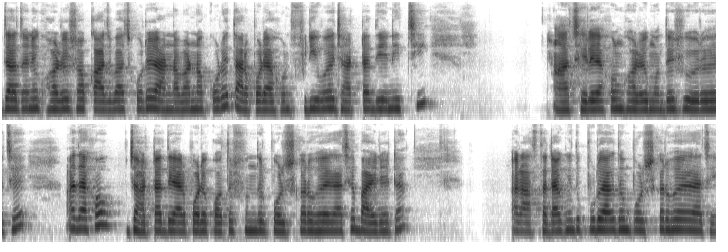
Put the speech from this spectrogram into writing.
যার জন্য ঘরে সব কাজ বাজ করে, রান্নাবান্না করে, তারপরে এখন ফ্রি হয়ে ঝাড়টা দিয়ে নিচ্ছি। আর ছেলে এখন ঘরের মধ্যে শুয়ে রয়েছে। আর দেখো, ঝাড়টা দেওয়ার পরে কত সুন্দর পরিষ্কার হয়ে গেছে বাইরেটা। আর রাস্তাটাও কিন্তু পুরো একদম পরিষ্কার হয়ে গেছে।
